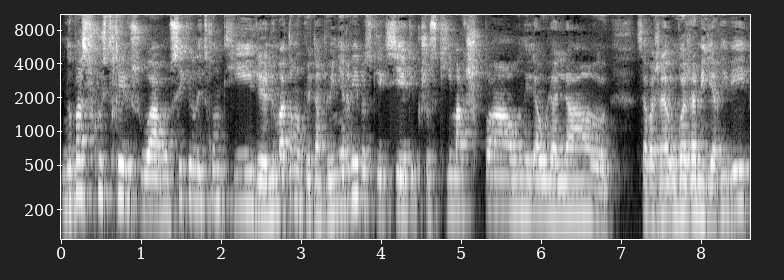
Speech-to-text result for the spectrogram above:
ne pas se frustrer le soir, on sait qu'on est tranquille, le matin on peut être un peu énervé parce que s'il y a quelque chose qui marche pas, on est là, oh là là, euh, ça va, on va jamais y arriver.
